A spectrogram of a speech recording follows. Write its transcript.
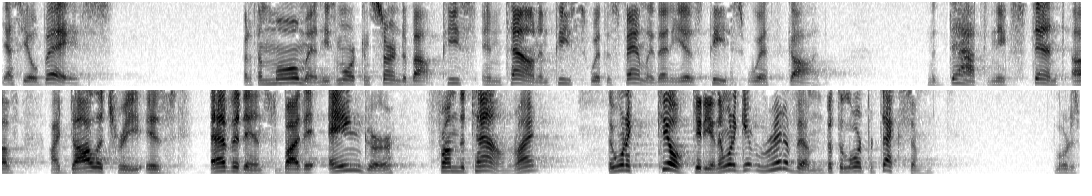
Yes, he obeys. But at the moment, he's more concerned about peace in town and peace with his family than he is peace with God. The depth and the extent of idolatry is evidenced by the anger from the town, right? They want to kill Gideon. They want to get rid of him, but the Lord protects him. The Lord is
